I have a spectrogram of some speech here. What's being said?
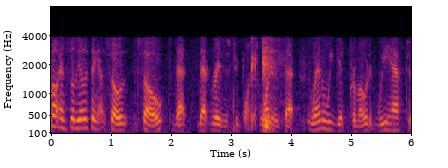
Well and so the other thing so so that that raises two points. One is that when we get promoted we have to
